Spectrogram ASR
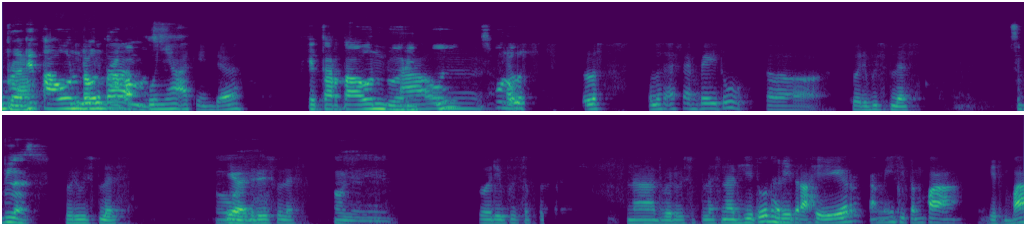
Berarti Nah, tahun itu tahun kita berapa mas? punya agenda Sekitar tahun 2010. tahun lulus lulus lulus SMP itu eh, 2011 11. 2011 Oh, Iya, iya. 2011 Oh iya iya. 2011 nah 2011 nah di situ hari terakhir kami ditempa ditempa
